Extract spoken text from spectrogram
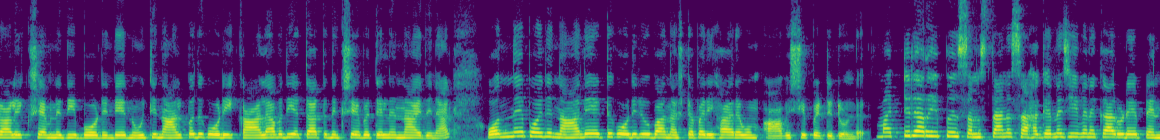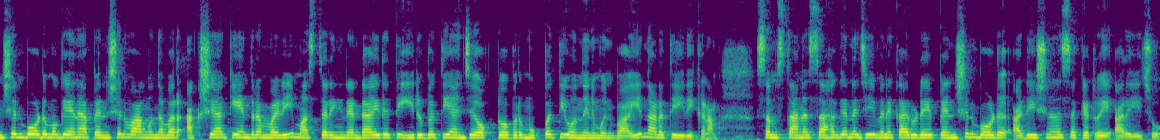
തൊഴിലാളി ക്ഷേമനിധി ബോർഡിന്റെ നൂറ്റി നാൽപ്പത് കോടി കാലാവധി എത്താത്ത നിക്ഷേപത്തിൽ നിന്നായതിനാൽ ഒന്ന് പോയിന്റ് നാല് എട്ട് കോടി രൂപ നഷ്ടപരിഹാരവും ആവശ്യപ്പെട്ടിട്ടുണ്ട്. മറ്റൊരറിയിപ്പ് സംസ്ഥാന സഹകരണ ജീവനക്കാരുടെ പെൻഷൻ ബോർഡ് മുഖേന പെൻഷൻ വാങ്ങുന്നവർ അക്ഷയ കേന്ദ്രം വഴി മസ്റ്ററിംഗ് രണ്ടായിരത്തി ഇരുപത്തിയഞ്ച് ഒക്ടോബർ മുപ്പത്തി ഒന്നിന് മുൻപായി നടത്തിയിരിക്കണം. സംസ്ഥാന സഹകരണ ജീവനക്കാരുടെ പെൻഷൻ ബോർഡ് അഡീഷണൽ സെക്രട്ടറി അറിയിച്ചു.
